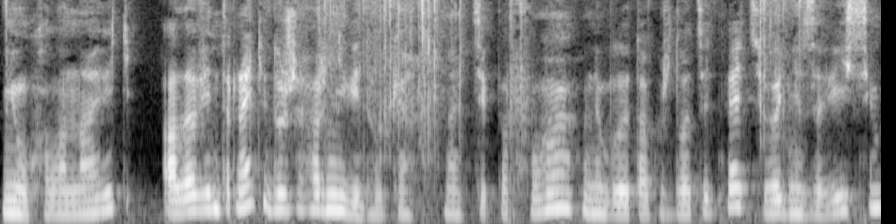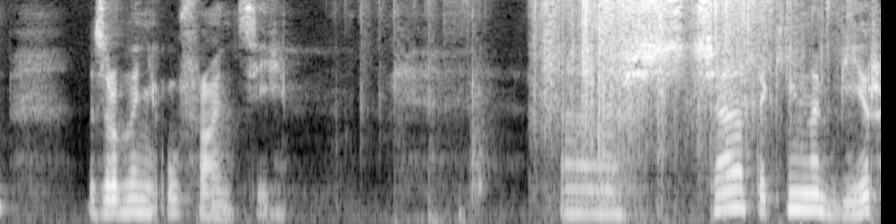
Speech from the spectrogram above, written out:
нюхала навіть. Але в інтернеті дуже гарні відгуки на ці парфуми. Вони були також 25, сьогодні за 8. Зроблені у Франції. Е, Ще такий набір.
